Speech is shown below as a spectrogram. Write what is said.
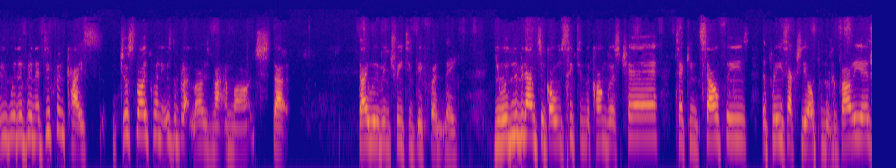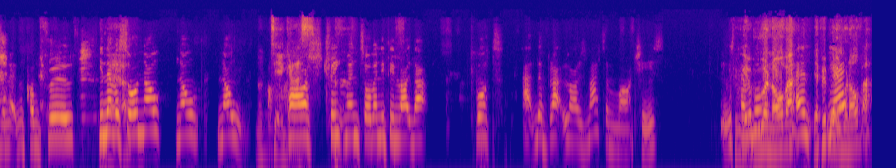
it would have been a different case, just like when it was the Black Lives Matter march, that they would have been treated differently. You wouldn't have been able to go and sit in the Congress chair, taking selfies. The police actually opened up the barriers and let them come through. You never Yeah. saw no, no, no no harsh treatment or anything like that. But at the Black Lives Matter marches, it was People terrible. run over. And- yeah, people yeah. run over.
